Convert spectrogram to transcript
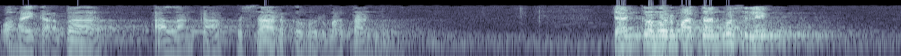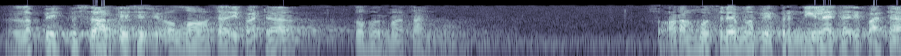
Wahai Ka'bah, alangkah besar kehormatanmu. Dan kehormatan muslim lebih besar di sisi Allah daripada kehormatanmu. Seorang muslim lebih bernilai daripada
